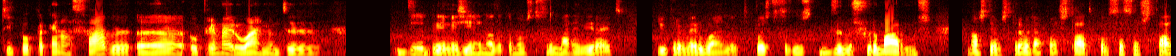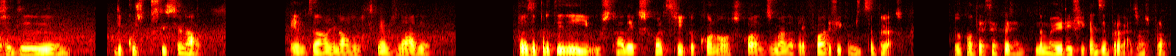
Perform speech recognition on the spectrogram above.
tipo, para quem não sabe, uh, o primeiro ano de, de. Imaginem, nós acabamos de formar em Direito e o primeiro ano, depois de nos, de nos formarmos, nós temos de trabalhar para o Estado como se fosse um estágio de, de curso profissional. Então, e nós não recebemos nada. Depois, a partir daí, o Estado é que se fica connosco ou nos manda para fora e ficamos desempregados. O que acontece é que a gente, na maioria, fica desempregado, mas pronto.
